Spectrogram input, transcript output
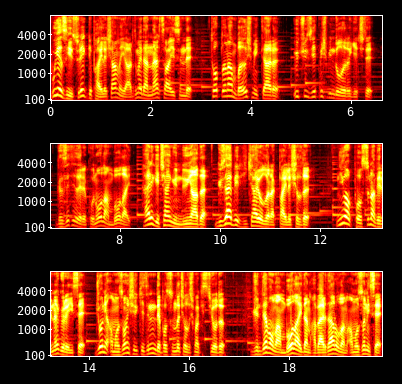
Bu yazıyı sürekli paylaşan ve yardım edenler sayesinde toplanan bağış miktarı 370 bin doları geçti. Gazetelere konu olan bu olay her geçen gün dünyada güzel bir hikaye olarak paylaşıldı. New York Post'un haberine göre ise Johnny Amazon şirketinin deposunda çalışmak istiyordu. Gündem olan bu olaydan haberdar olan Amazon ise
